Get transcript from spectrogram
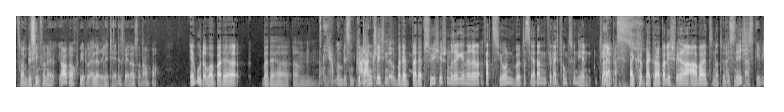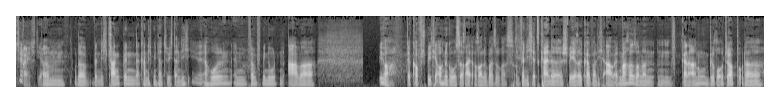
zwar ein bisschen von der, ja doch, virtuelle Realität, das wäre das dann auch noch. Ja gut, aber bei der bei der ähm, Ich habe nur ein bisschen Panik. gedanklichen, bei der bei der psychischen Regeneration wird es ja dann vielleicht funktionieren. Klar, Ja, das- bei, bei körperlich schwerer Arbeit natürlich das, nicht. Das gebe ich dir recht, ja. Ähm, oder wenn ich krank bin, da kann ich mich natürlich dann nicht erholen in fünf Minuten, aber ja, der Kopf spielt ja auch eine große Rei- Rolle bei sowas. Und wenn ich jetzt keine schwere körperliche Arbeit mache, sondern, ein, keine Ahnung, einen Bürojob oder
